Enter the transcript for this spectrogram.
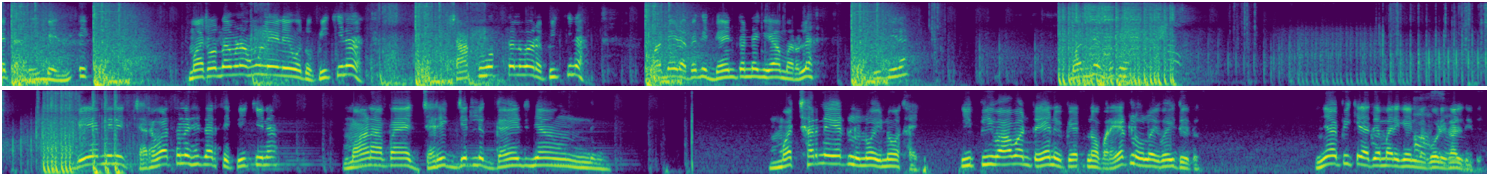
એ તારી બેનમાં ચોદામણા હું લઈને આવ્યો તું? પીકી ના ચાકુ અક્કલ વાળા પીકી ના બદેડા ભેગી જૈન તો ને ગયા મારો, લે. પીકી ના મરજે બે મિનિટ જરવાતું નથી તારથી પીકીના. માણા પાસે જરીક જેટલી ગાંઠ જ્યાં મચ્છરને એટલું લોહી ન થાય. એ પીવા આવે ને તો એનું પેટ ન ભરે એટલું લોહી વહી દીધું ત્યાં પીકીના તે મારી ગેનમાં ગોળી ખાલી દીધી.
